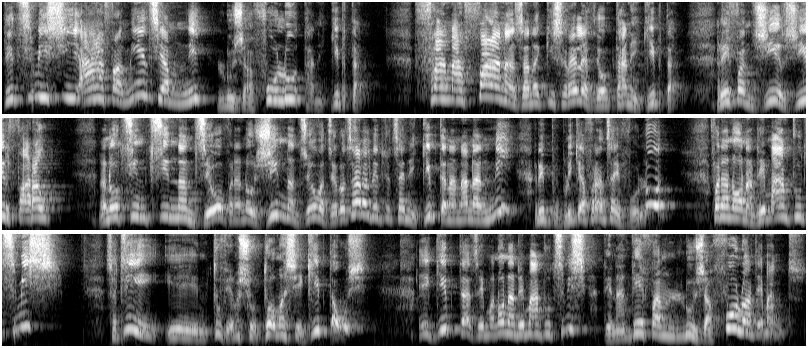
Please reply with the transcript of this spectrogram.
dia tsy misy hafa mihitsy amin'ny loza folo tany Egypta. Fanafahana ny zanak'i Israely avy eo amin'ny tany Egypta. Rehefa niziriziry Farao, nanao tsinontsinona an'i Jehovah, nanao gym an'i Jehovah. Jereo tsara ilay toe-tsain'i Egypta nananan'ny Repoblika Frantsay Voalohany, fa nanao an'andriamanitra ho tsy misy, satria mitovy amin'i Sodoma sy Egypta ozy. Egypta izay manao an'andriamanitra ho tsy misy dia nandefa ny loza folo Andriamanitra.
